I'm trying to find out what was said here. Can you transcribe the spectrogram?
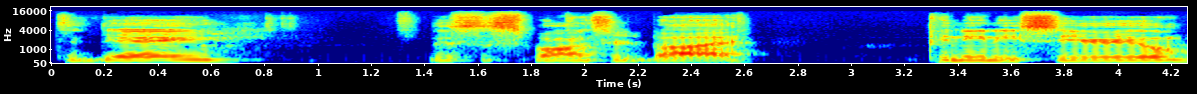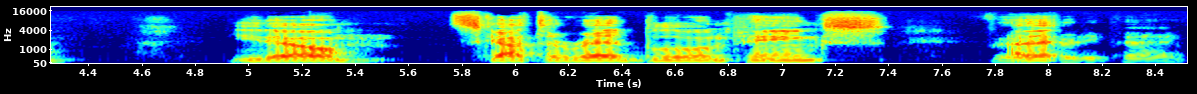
today this is sponsored by Panini Cereal. You know, it's got the red, blue, and pinks. Very I- pretty pack.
